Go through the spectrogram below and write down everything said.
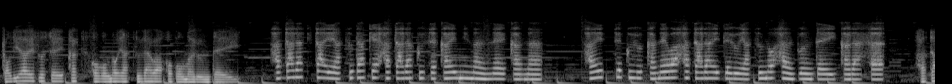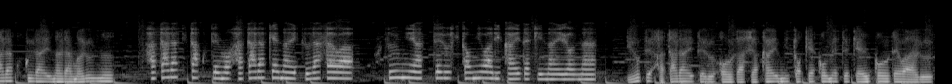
とりあえず生活保護の奴らはほぼ丸んでいい。働きたい奴だけ働く世界になんねえかな。入ってくる金は働いてる奴の半分でいいからさ。働くくらいなら丸ぬ。働きたくても働けない辛さは、普通にやってる人には理解できないよな。言うて働いてる方が社会に溶け込めて健康ではある。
